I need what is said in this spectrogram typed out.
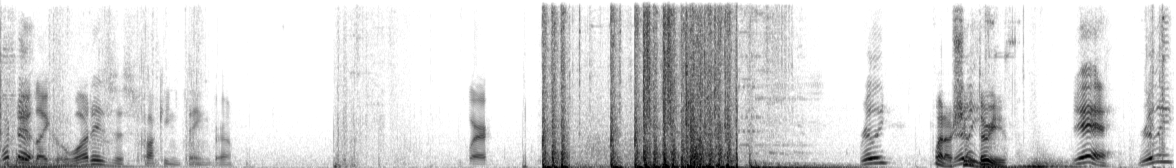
What Dude, the? like, what is this fucking thing, bro? Where? Really? What? I was shooting through you. Yeah. Really?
